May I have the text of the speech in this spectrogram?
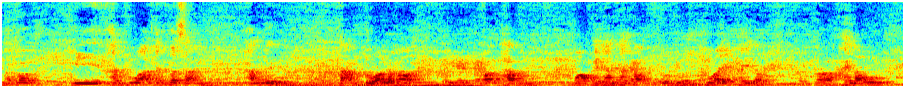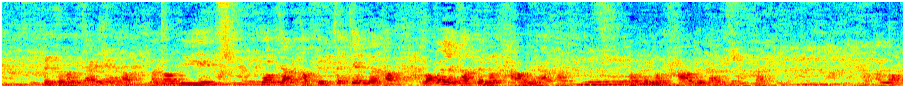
แล้วก็มีท่านผู้ว่าท่านก็สั่งครั้งหนึ่งสามตัวแล้วก็ก็ทำมอบให้ท่านท่านก็อุดหนุนช่วยให้เราเอ่อให้เราเป็นกำลังใจนะครับ แล้วก็มีนอกจากทำเป็นแจ็คเก็ตนะครับ เราก็ยังทำเป็นรองเท้าด้วยครับท่านทำเป็นรองเท้าในการสวมใส่อร่อย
